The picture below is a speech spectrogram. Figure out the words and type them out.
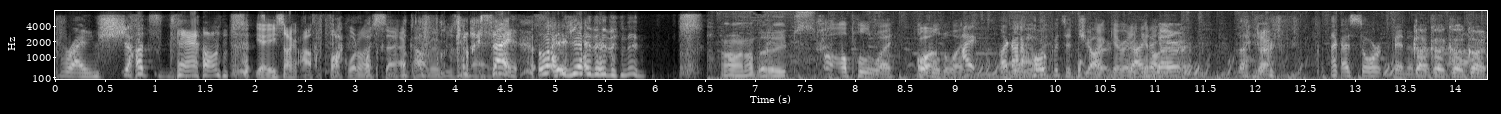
brain shuts down. Yeah, he's like, oh fuck, what do I say? I can't remember his name. Say it. Like, yeah, the, the, the- Oh, not the hoops. Oh, I'll pull it away. I'll What? pull it away. I like. I hope it's a joke. Alright, get ready, get on. Like, Yeah. like I saw it fin and Go go like, go ah. go.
